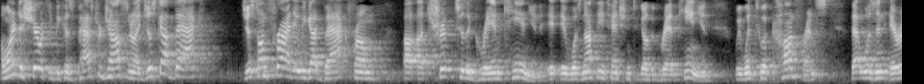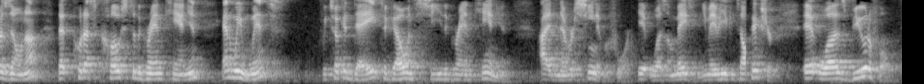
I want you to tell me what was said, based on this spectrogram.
I wanted to share with you because Pastor Johnson and I just got back, just on Friday, we got back from a, a trip to the Grand Canyon. It, it was not the intention to go to the Grand Canyon. We went to a conference that was in Arizona that put us close to the Grand Canyon. And we went, we took a day to go and see the Grand Canyon. I had never seen it before. It was amazing. You, maybe you can tell a picture. It was beautiful.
